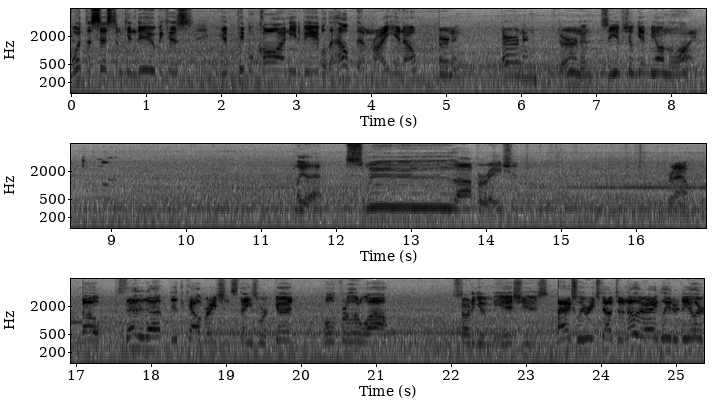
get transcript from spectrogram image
what the system can do because if people call, I need to be able to help them, right? You know? Turning, turning, turning. See if she'll get me on the line. Look at that. Smooth operation. For now. So, set it up, did the calibrations, things worked good. Pulled for a little while. Started giving me issues. I actually reached out to another ag leader dealer,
